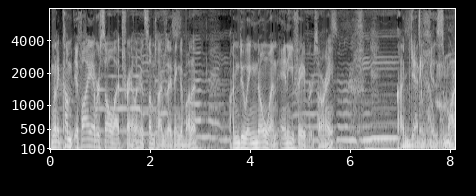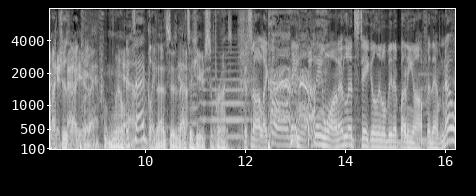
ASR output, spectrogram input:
when it comes, if I ever saw that trailer, and sometimes I think about it, I'm doing no one any favors. All right, I'm getting as much as I can. Well, Exactly. That's a that's a huge surprise. It's not like oh they want, they want it. Let's take a little bit of money off for them. No,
